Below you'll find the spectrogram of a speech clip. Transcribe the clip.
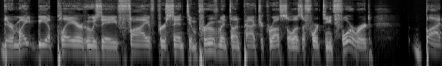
there might be a player who's a 5% improvement on Patrick Russell as a 14th forward, but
